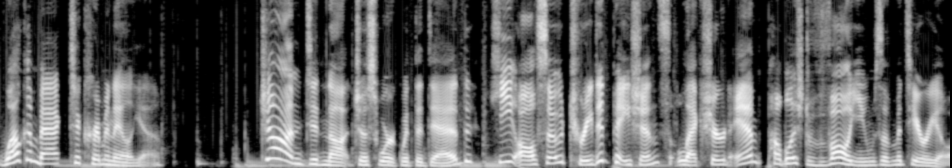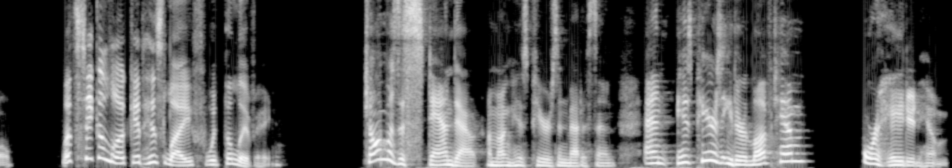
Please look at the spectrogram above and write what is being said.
Welcome back to Criminalia. John did not just work with the dead, he also treated patients, lectured, and published volumes of material. Let's take a look at his life with the living. John was a standout among his peers in medicine, and his peers either loved him or hated him.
